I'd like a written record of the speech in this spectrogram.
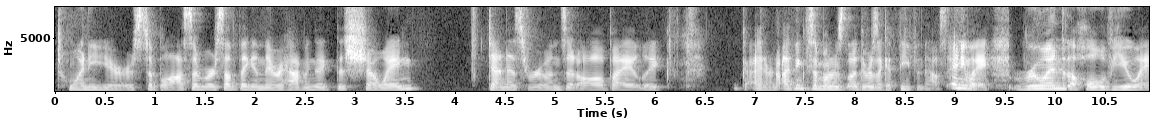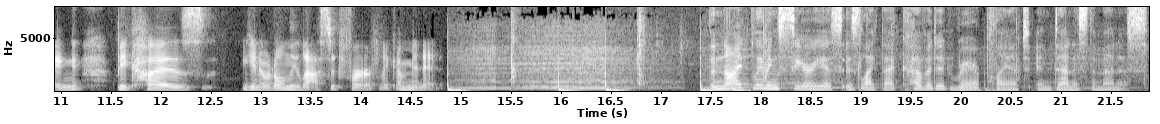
20 years to blossom or something, and they were having like this showing. Dennis ruins it all by like I don't know. I think someone was there was like a thief in the house. Anyway, ruined the whole viewing because you know it only lasted for like a minute. The night blooming cereus is like that coveted rare plant in Dennis the Menace.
